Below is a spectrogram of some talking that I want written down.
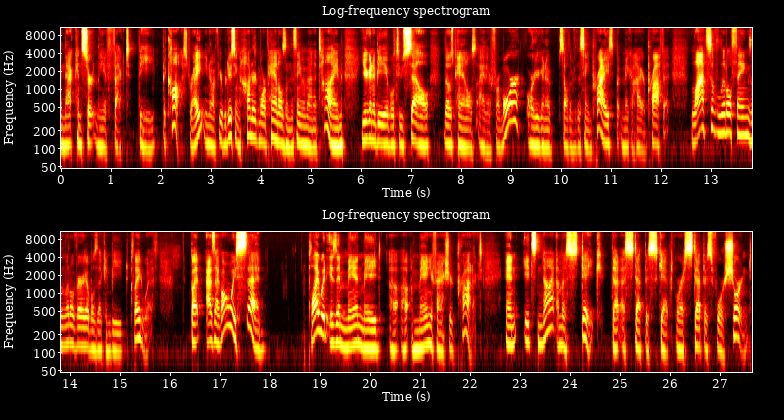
and that can certainly affect the the cost right? You know if you're producing 100 more panels in the same amount of time you're going to be able to sell those panels either for more or you're going to sell them for the same price but make a higher profit. Lots of little things and little variables that can be played with. But as i've always said plywood is a man-made uh, a manufactured product and it's not a mistake that a step is skipped or a step is foreshortened.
